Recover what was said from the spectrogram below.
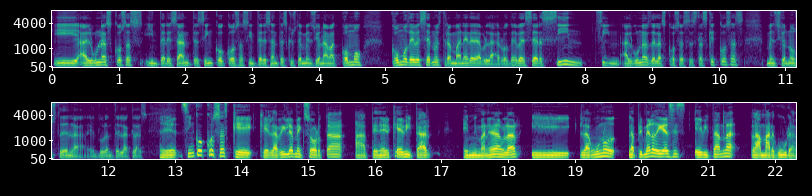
Y algunas cosas interesantes, cinco cosas interesantes que usted mencionaba, cómo, cómo debe ser nuestra manera de hablar, o debe ser sin, sin algunas de las cosas estas. ¿Qué cosas mencionó usted eh, durante la clase? Eh, cinco cosas que, que la Biblia me exhorta a tener que evitar en mi manera de hablar. Y la, uno, la primera de ellas es evitar la, la amargura.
